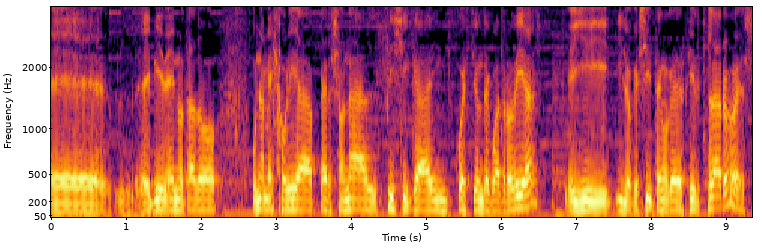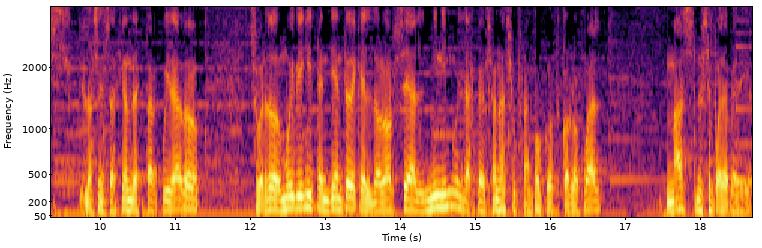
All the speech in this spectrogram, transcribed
Eh, he, notado una mejoría personal, física, en cuestión de cuatro días. Y, lo que sí tengo que decir claro es la sensación de estar cuidado, sobre todo muy bien y pendiente de que el dolor sea el mínimo y las personas sufran poco, con lo cual más no se puede pedir.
